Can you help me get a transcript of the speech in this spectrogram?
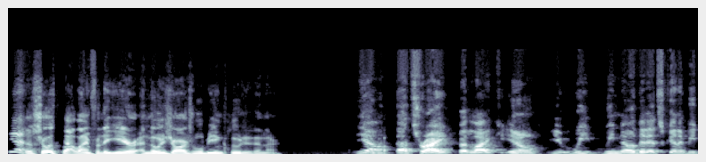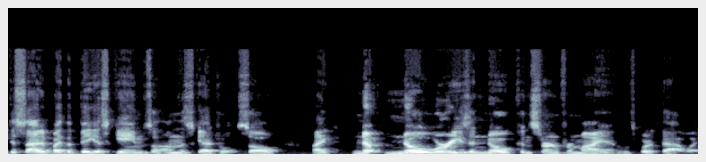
Yeah, they'll show a stat line for the year, and those yards will be included in there. Yeah, that's right. But like you know, you, we we know that it's going to be decided by the biggest games on the schedule. So like no no worries and no concern from my end. Let's put it that way.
